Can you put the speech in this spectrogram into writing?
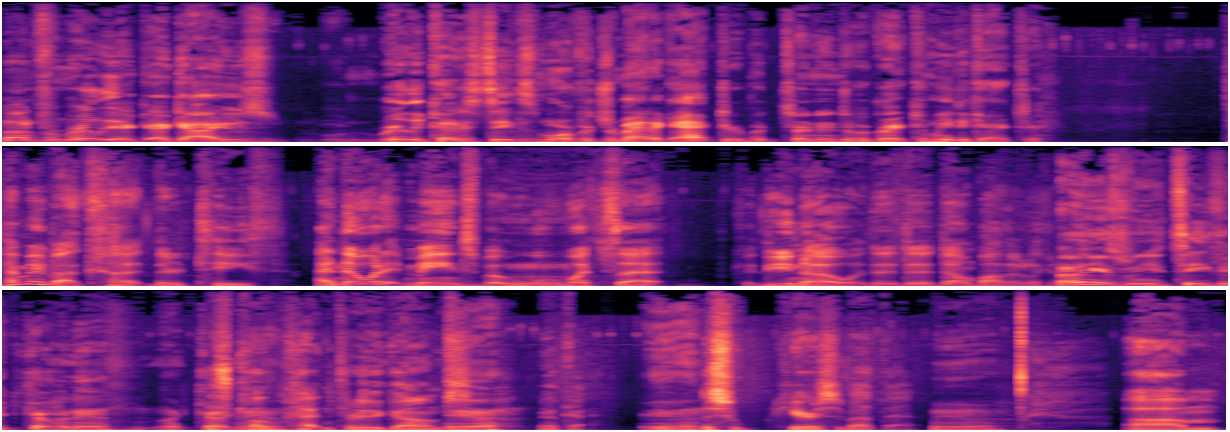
Done from really a, a guy who's really cut his teeth as more of a dramatic actor, but turned into a great comedic actor. Tell me about cut their teeth. I know what it means, but w what's that? Do you know? D- d- don't bother looking. I think up. it's when your teeth are coming in, like It's cutting called in. cutting through the gums. Yeah, Okay. yeah, Just curious about that. yeah. Um,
